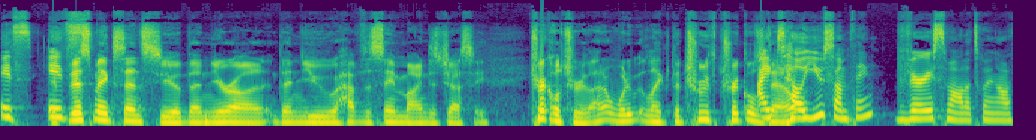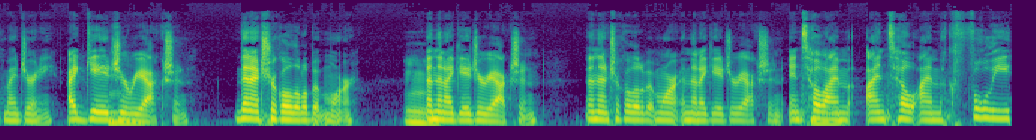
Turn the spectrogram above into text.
It's if it's this makes sense to you, then you're on. Then you have the same mind as Jesse. Trickle truth. I don't. What like the truth trickles I down. tell you something very small that's going on with my journey. I gauge your mm. reaction. Then I trickle a little bit more. Mm. And then I gauge your reaction. And then trickle a little bit more and then I gauge your reaction until mm-hmm. I'm until I'm fully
